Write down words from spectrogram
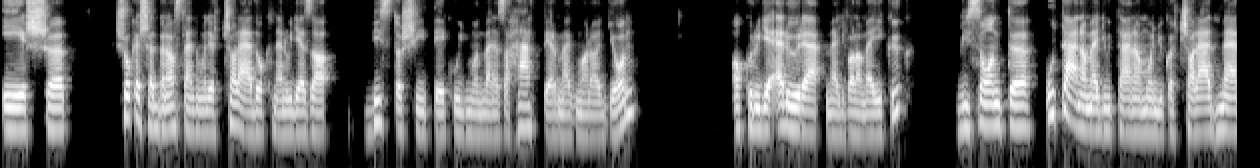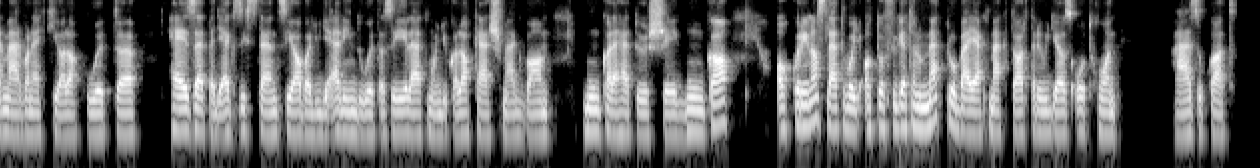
És sok esetben azt látom, hogy a családoknál ugye ez a biztosíték, úgymond ez a háttér megmaradjon, akkor ugye előre megy valamelyikük, viszont utána megy utána mondjuk a család, mert már van egy kialakult helyzet, egy egzisztencia, vagy ugye elindult az élet, mondjuk a lakás megvan, munkalehetőség, munka, akkor én azt látom, hogy attól függetlenül megpróbálják megtartani ugye az otthon házukat,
